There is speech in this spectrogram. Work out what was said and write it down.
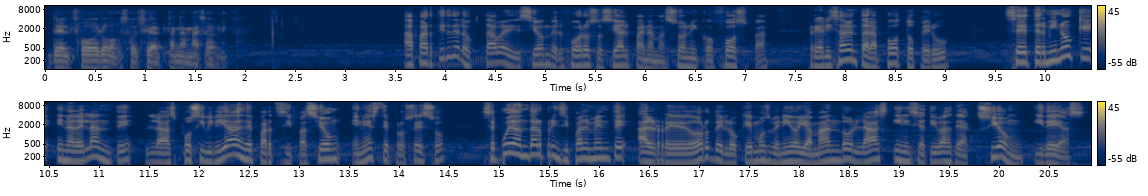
del Foro Social Panamazónico. A partir de la octava edición del Foro Social Panamazónico FOSPA, realizado en Tarapoto, Perú, se determinó que en adelante las posibilidades de participación en este proceso se puedan dar principalmente alrededor de lo que hemos venido llamando las iniciativas de acción, ideas,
